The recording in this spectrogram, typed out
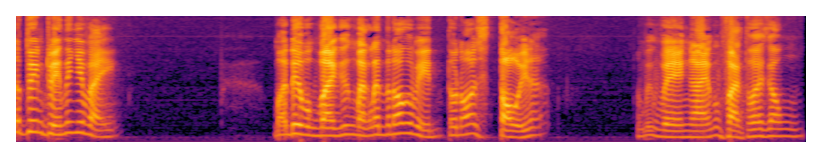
nó tuyên truyền tới như vậy mà đưa một vài gương mặt lên tôi nói quý vị tôi nói tội đó không biết về ngài có phạt tôi hay không.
